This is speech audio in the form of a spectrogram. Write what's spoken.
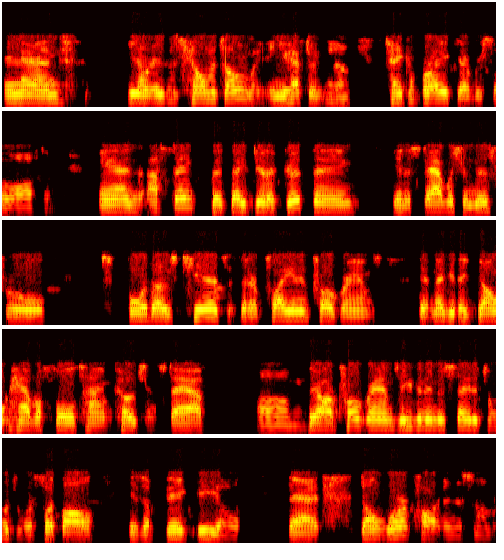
And, you know, it's helmets only. And you have to, you know, take a break every so often. And I think that they did a good thing in establishing this rule for those kids that are playing in programs that maybe they don't have a full time coaching staff. Um, there are programs, even in the state of Georgia, where football is a big deal that don't work hard in the summer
